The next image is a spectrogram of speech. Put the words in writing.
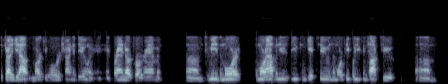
to try to get out and market what we're trying to do and, and brand our program. And um, to me, the more the more avenues you can get to, and the more people you can talk to, um,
